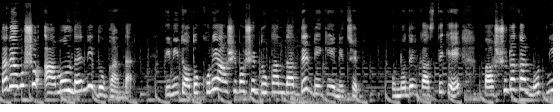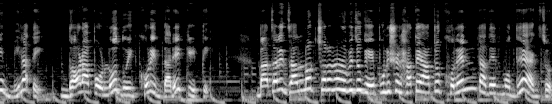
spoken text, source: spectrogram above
তাতে অবশ্য আমল দেননি দোকানদার। তিনি ততক্ষণে আশেপাশের দোকানদারদের ডেকে এনেছেন। অন্যদের কাছ থেকে পাঁচশো টাকার নোট নিয়ে মেলাতেই ধরা পড়ল দুই খরিদ্দারের কীর্তি। বাজারে জাল নোট ছড়ানোর অভিযোগে পুলিশের হাতে আটক হলেন তাদের মধ্যে একজন।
